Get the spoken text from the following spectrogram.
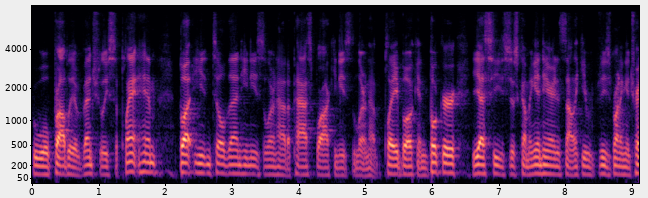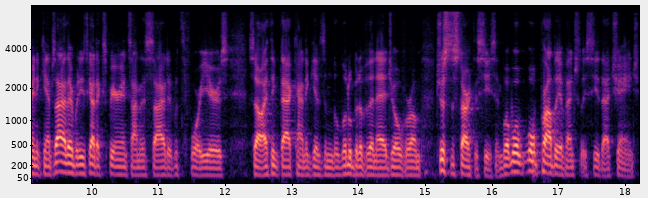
who will probably eventually supplant him. But he, until then, he needs to learn how to pass block. He needs to learn how to playbook. And Booker, yes, he's just coming in here, and it's not like he, he's running in training camps either, but he's got experience on his side with four years. So I think that kind of gives him a little bit of an edge over him just to start the season. But we'll, we'll probably eventually see that change.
